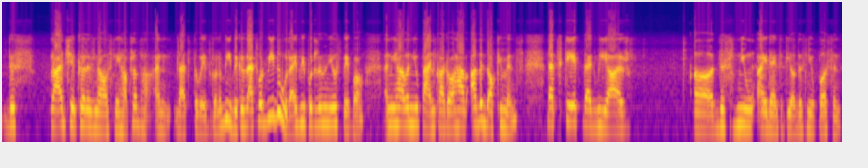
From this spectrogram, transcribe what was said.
this Raj is now Sneha Prabha, and that's the way it's going to be because that's what we do, right? We put it in the newspaper, and we have a new PAN card or have other documents that state that we are uh, this new identity or this new person.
